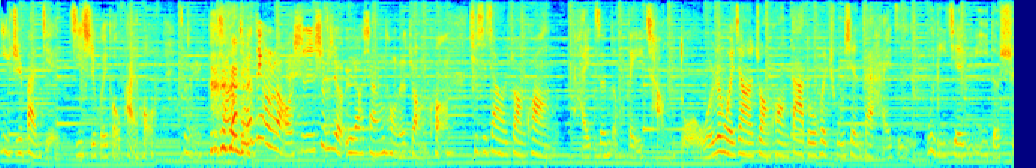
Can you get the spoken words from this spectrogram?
一知半解、及时回头派吼。对，想要请问静茹老师，是不是有遇到相同的状况？其实这样的状况还真的非常多。我认为这样的状况大多会出现在孩子不理解语义的时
